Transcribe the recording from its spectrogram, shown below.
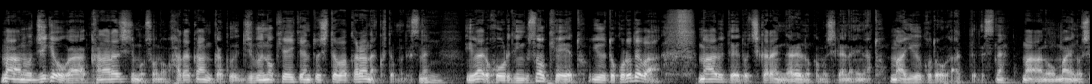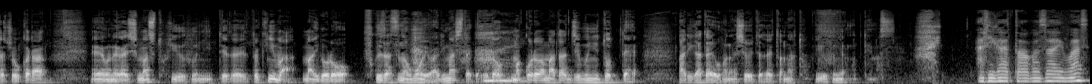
まああの事業が必ずしもその肌感覚、自分の経験としてわからなくてもですね、うん、いわゆるホールディングスの経営というところでは、まあある程度力になれるのかもしれないなと、まあいうことがあってですね、まああの前の社長から、えー、お願いしますというふうに言っていただいたときには、まあいろいろ複雑な思いはありましたけれど、はい、まあこれはまた自分にとってありがたいお話をいただいたなというふうに思っています。はいありがとうございます。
